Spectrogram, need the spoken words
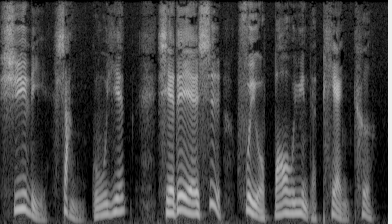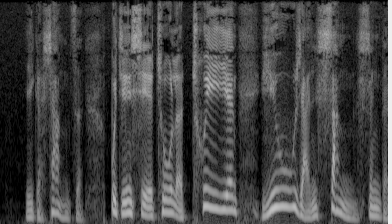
墟里上孤烟，写的也是富有包蕴的片刻。一个“上”字，不仅写出了炊烟悠然上升的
